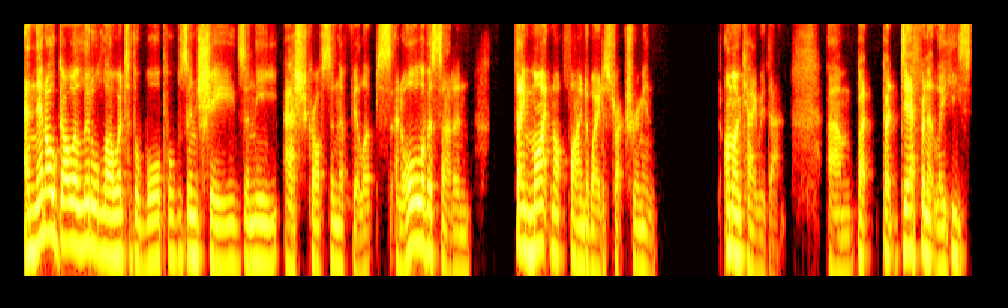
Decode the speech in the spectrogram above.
And then I'll go a little lower to the Worpels and Sheeds and the Ashcrofts and the Phillips. And all of a sudden, they might not find a way to structure him in. I'm okay with that. Um, but but definitely he's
